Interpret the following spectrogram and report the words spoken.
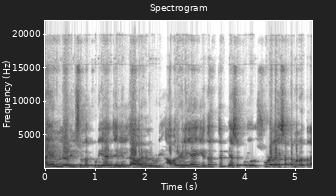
அயன் லேடின்னு சொல்லக்கூடிய ஜெயலலிதா அவர்களுடைய அவர்களையே எதிர்த்து பேசக்கூடிய ஒரு சூழலை சட்டமன்றத்துல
